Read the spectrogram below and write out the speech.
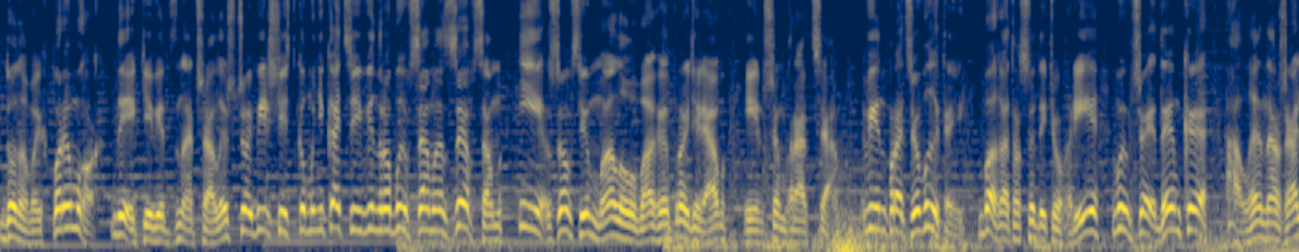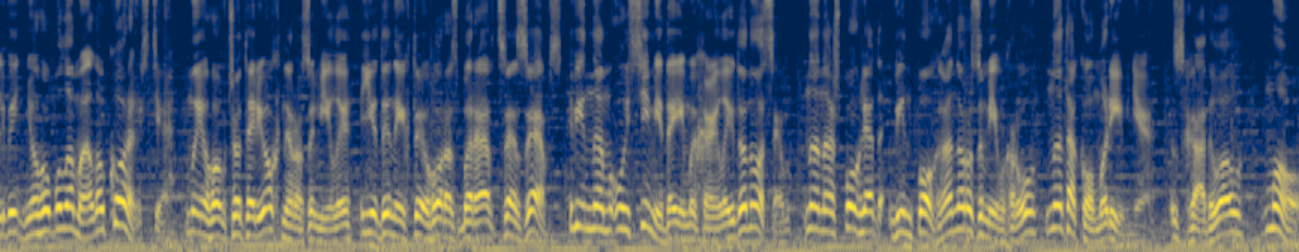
до нових перемог. Деякі відзначали, що більшість комунікацій він робив саме з Зевсом і зовсім мало уваги приділяв іншим гравцям. Він працьовитий, багато сидить у грі, вивчає демки, але на жаль, від нього було мало користі. Ми його в чотирьох не розуміли. Єдиний, хто його розбирав, це Зевс. Він нам усім ідеї Михайла й доносив. На наш погляд, він погано розумів гру на такому рівні. Згадував Моу.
